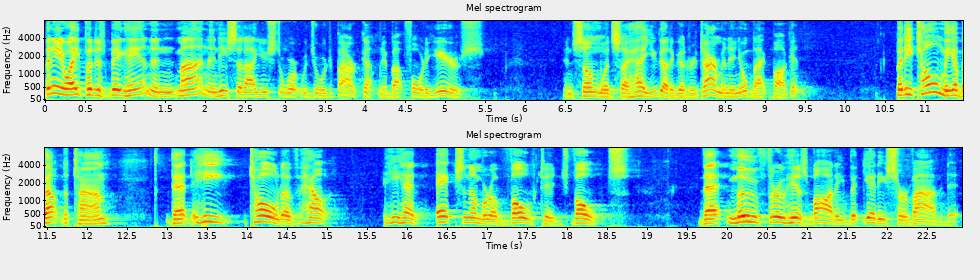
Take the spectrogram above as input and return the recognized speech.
But anyway, he put his big hand in mine and he said, I used to work with Georgia Power Company about 40 years. And some would say, hey, you got a good retirement in your back pocket. But he told me about the time that he told of how he had X number of voltage, volts, that moved through his body, but yet he survived it.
